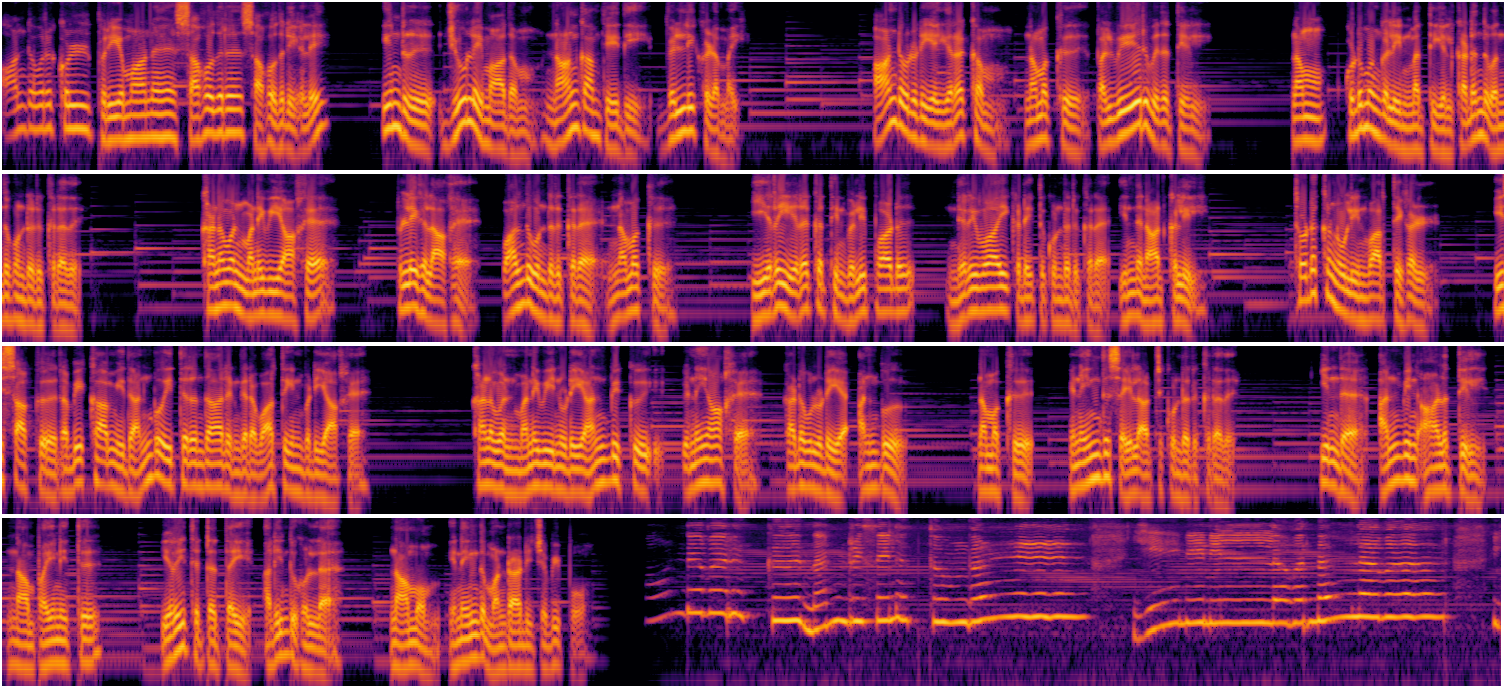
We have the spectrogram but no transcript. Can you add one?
ஆண்டவருக்குள் பிரியமான சகோதர சகோதரிகளே இன்று ஜூலை மாதம் நான்காம் தேதி வெள்ளிக்கிழமை. ஆண்டவருடைய இரக்கம் நமக்கு பல்வேறு விதத்தில் நம் குடும்பங்களின் மத்தியில் கடந்து வந்து கொண்டிருக்கிறது. கணவன் மனைவியாக பிள்ளைகளாக வாழ்ந்து கொண்டிருக்கிற நமக்கு இறை இரக்கத்தின் வெளிப்பாடு நிறைவாய் கிடைத்து கொண்டிருக்கிற இந்த நாட்களில் தொடக்க நூலின் வார்த்தைகள் ஈசாக்கு ரபிகா மீது அன்பு வைத்திருந்தார் என்கிற வார்த்தையின்படியாக கணவன் மனைவியினுடைய அன்பிற்கு இணையாக கடவுளுடைய அன்பு நமக்கு இணைந்து செயலாற்றி கொண்டிருக்கிறது. இந்த அன்பின் ஆழத்தில் நாம் பயணித்து இறை திட்டத்தை அறிந்து கொள்ள நாமும் இணைந்து மன்றாடி ஜெபிப்போம். ஆண்டவருக்கு நன்றி செலுத்துங்கள். ஏனெனில் அவர் நல்லவர்.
